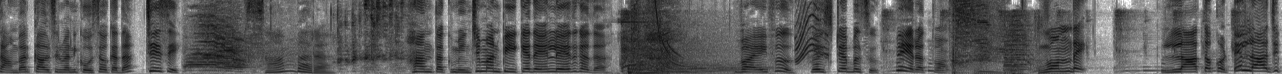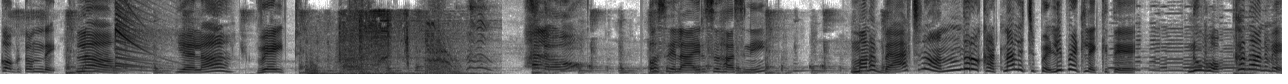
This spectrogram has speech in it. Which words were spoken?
సాంబార్ కావాల్సినవన్నీ కోసావు కదా చేసి. సాంబారా? అంతకు మించి మన పీకేదేం లేదు కదా. వైఫ్ వెజిటేబుల్స్ వీరత్వం. ఉంది. లాతో కొట్టే లాజిక్ ఒకటి ఉంది లా. ఎలా? వెయిట్. హలో? ఒసే లాయర్ సుహాసిని మన బ్యాచ్లో అందరూ కట్నాలు ఇచ్చి పెళ్ళి పెట్లు ఎక్కితే నువ్వు ఒక్కదానివే.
